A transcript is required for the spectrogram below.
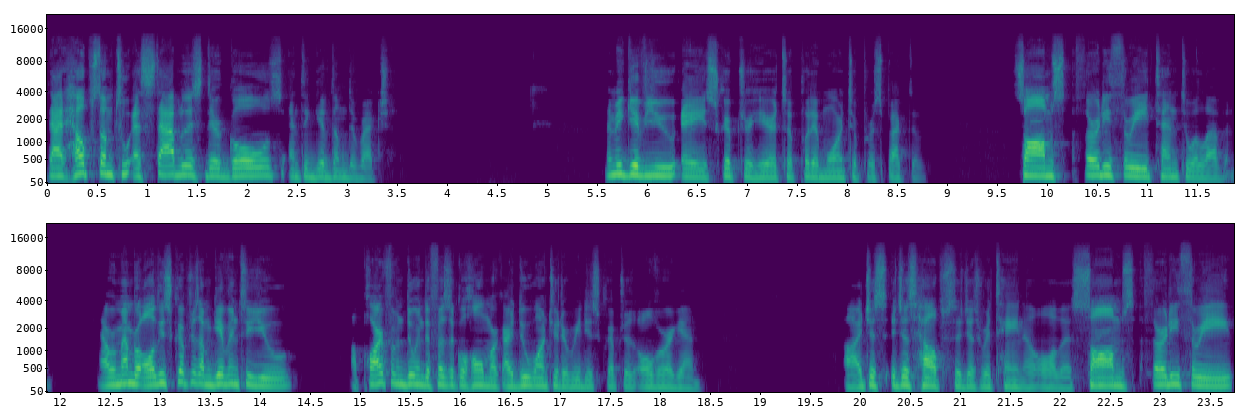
that helps them to establish their goals and to give them direction. Let me give you a scripture here to put it more into perspective. Psalms 33, 10 to 11. Now remember, all these scriptures I'm giving to you, apart from doing the physical homework, I do want you to read these scriptures over again. Uh, it just it just helps to just retain all this. Psalms 33,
